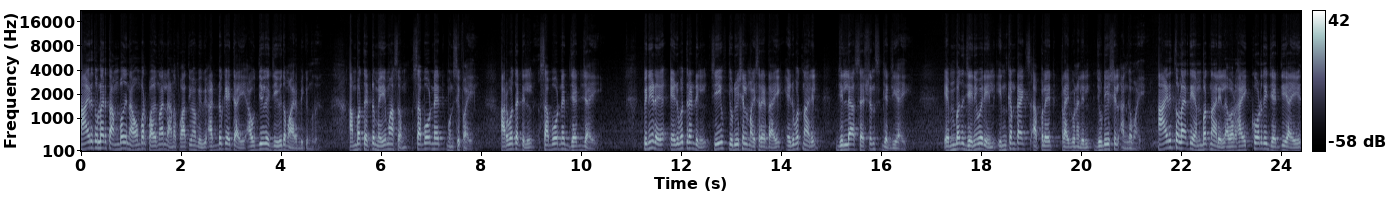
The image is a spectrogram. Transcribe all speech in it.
ആയിരത്തി തൊള്ളായിരത്തി അമ്പത് നവംബർ പതിനാലിനാണ് ഫാത്തിമ ബിവി അഡ്വക്കേറ്റായി ഔദ്യോഗിക ജീവിതം ആരംഭിക്കുന്നത്. അമ്പത്തെട്ട് മെയ് മാസം സബോർഡിനേറ്റ് മുൻസിഫായി. അറുപത്തെട്ടിൽ സബോർഡിനേറ്റ് ജഡ്ജായി. പിന്നീട് എഴുപത്തിരണ്ടിൽ ചീഫ് ജുഡീഷ്യൽ മജിസ്ട്രേറ്റായി. എഴുപത്തിനാലിൽ ജില്ലാ സെഷൻസ് ജഡ്ജിയായി. എൺപത് ജനുവരിയിൽ ഇൻകം ടാക്സ് അപ്പലേറ്റ് ട്രൈബ്യൂണലിൽ ജുഡീഷ്യൽ അംഗമായി. ആയിരത്തി തൊള്ളായിരത്തി എൺപത്തിനാലിൽ അവർ ഹൈക്കോടതി ജഡ്ജിയായി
